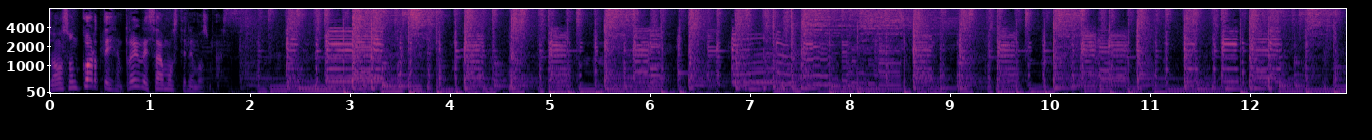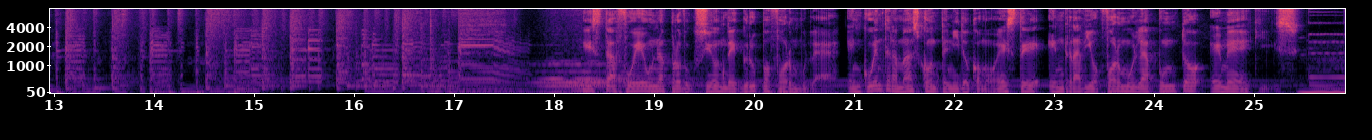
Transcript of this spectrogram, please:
Vamos a un corte, regresamos, tenemos más. Esta fue una producción de Grupo Fórmula. Encuentra más contenido como este en radioformula.mx.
